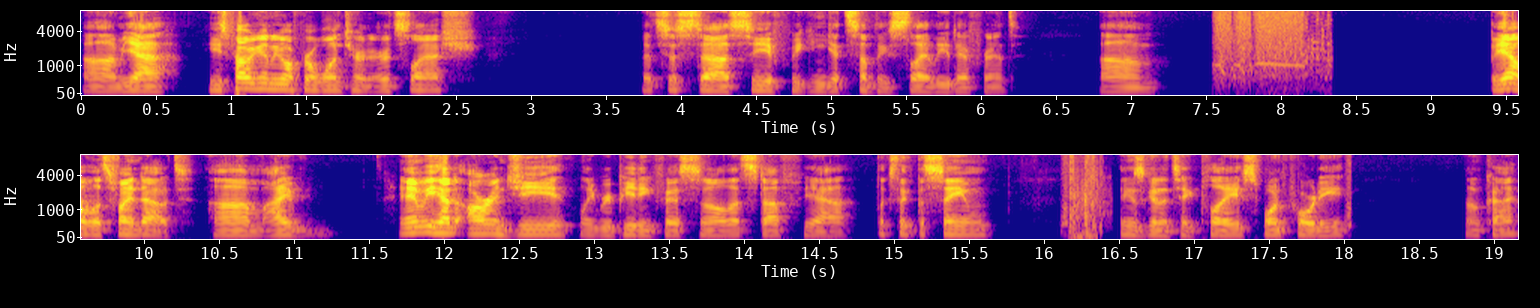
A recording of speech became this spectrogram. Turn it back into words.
Um, yeah, he's probably going to go for a one-turn Earth Slash. Let's just uh, see if we can get something slightly different. Um, but yeah, let's find out. Um, I and we had RNG like repeating fists and all that stuff. Yeah, looks like the same thing is going to take place. 140. Okay.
